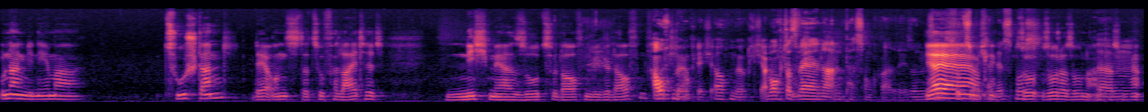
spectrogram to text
unangenehmer Zustand, der uns dazu verleitet, nicht mehr so zu laufen, wie wir laufen? Auch möglich, auch möglich. Aber auch das wäre ja eine Anpassung quasi. So ein, Ja, ja, ja, okay. So, so oder so eine Anpassung, Ähm, ja.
